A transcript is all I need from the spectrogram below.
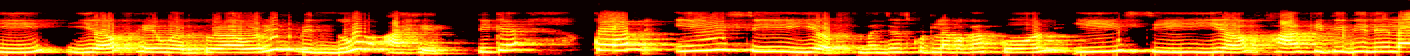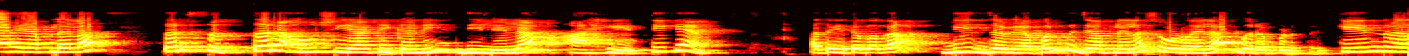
ई एफ हे वर्तुळावरील बिंदू आहेत. ठीक आहे? कोण ई सी एफ म्हणजेच कुठला बघा? कोण ई सी एफ हा किती दिलेला आहे आपल्याला? तर सत्तर अंश या ठिकाणी दिलेला आहे. ठीक आहे? आता इथं बघा दीत जाऊया आपण म्हणजे आपल्याला सोडवायला बरं पडतं केंद्र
